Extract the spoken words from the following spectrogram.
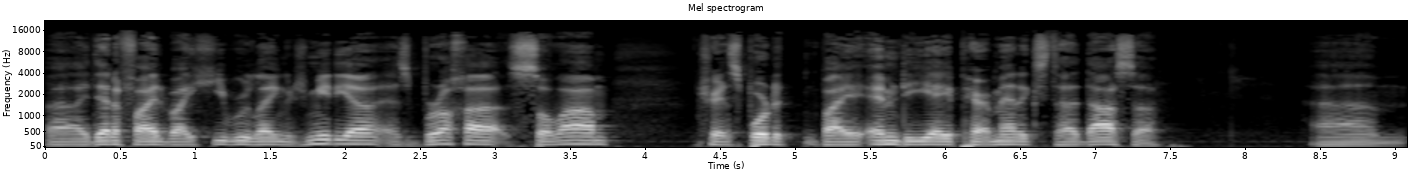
uh, identified by Hebrew language media as Bracha Solam, transported by MDA paramedics to Hadassah. Um,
